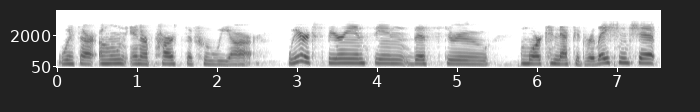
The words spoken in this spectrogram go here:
with our own inner parts of who we are. We are experiencing this through more connected relationships.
